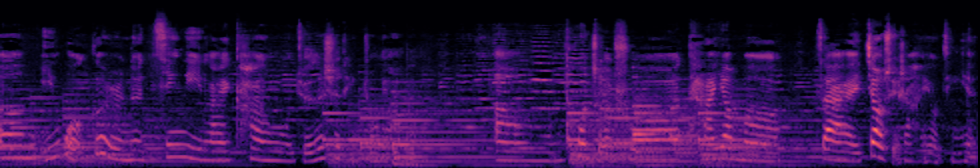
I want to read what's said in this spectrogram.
嗯，以我个人的经历来看，我觉得是挺重要的。嗯，或者说他要么在教学上很有经验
